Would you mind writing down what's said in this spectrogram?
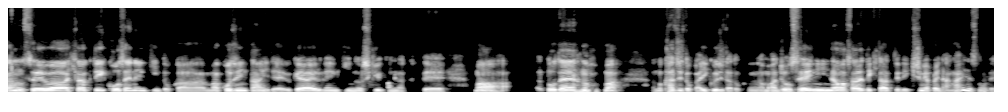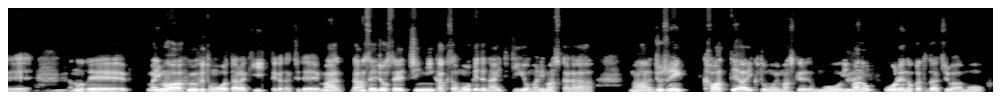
男性は比較的厚生年金とか、まあ、個人単位で受けられる年金の支給金額って、まあ、当然あの、まあ、あの家事とか育児だとかが、まあ、女性に担わされてきたっていう歴史もやっぱり長いですので、なので、まあ、今は夫婦共働きって形で、まあ、男性、女性、賃金格差を設けてない企業もありますから、まあ、徐々に変わってはいくと思いますけれども、今の高齢の方たちはもう、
